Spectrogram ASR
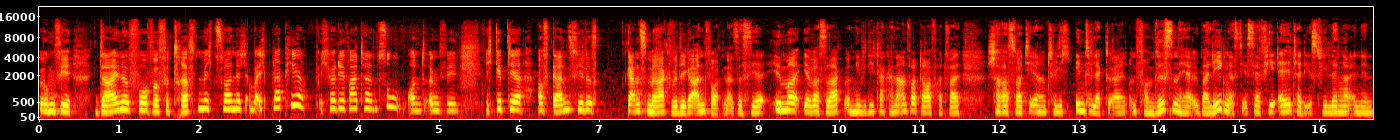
irgendwie, deine Vorwürfe treffen mich zwar nicht, aber ich bleib hier, ich höre dir weiterhin zu und irgendwie, ich gebe dir auf ganz vieles ganz merkwürdige Antworten. Also dass sie ja immer ihr was sagt und Nivedita keine Antwort darauf hat, weil Saraswati ihr natürlich intellektuell und vom Wissen her überlegen ist. Die ist ja viel älter, die ist viel länger in den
